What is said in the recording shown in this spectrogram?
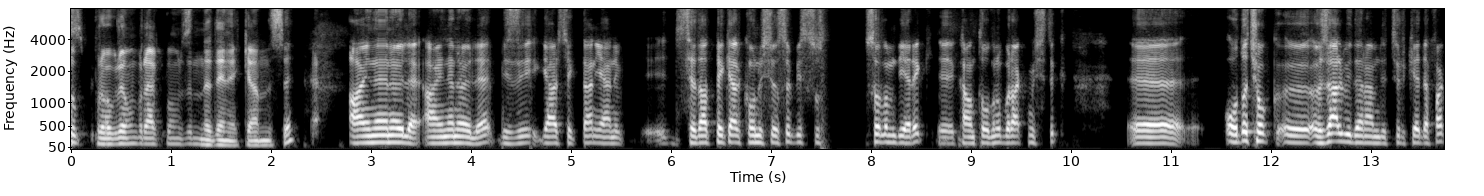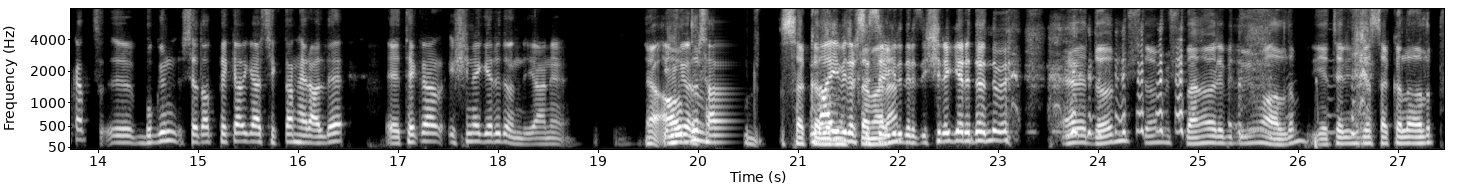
YouTube- programı bırakmamızın nedeni kendisi. Aynen öyle, aynen öyle. Bizi gerçekten yani e, Sedat Peker konuşuyorsa biz susalım diyerek e, Kantoğlu'nu bırakmıştık. E, o da çok e, özel bir dönemdi Türkiye'de fakat e, bugün Sedat Peker gerçekten herhalde e, tekrar işine geri döndü. Yani Ya aldım sakalı daha iyi bilirsin sevgili Deniz. İşine geri döndü mü? Evet dönmüş dönmüş. Ben öyle bir duyum aldım. Yeterince sakalı alıp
